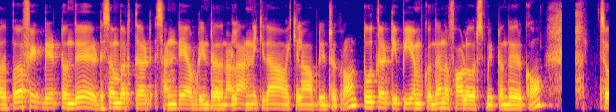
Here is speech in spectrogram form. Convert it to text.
அது பர்ஃபெக்ட் டேட் வந்து டிசம்பர் தேர்ட் சண்டே அப்படின்றதுனால அன்னைக்கு தான் வைக்கலாம் அப்படின்ட்டு இருக்கிறோம். டூ தேர்ட்டி பிஎம்க்கு வந்து அந்த ஃபாலோவர்ஸ் மீட் வந்து இருக்கும். ஸோ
